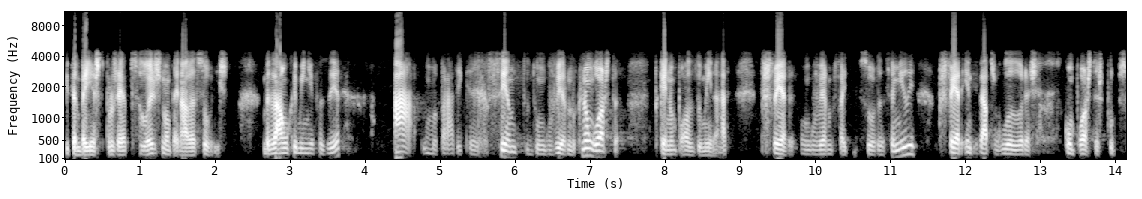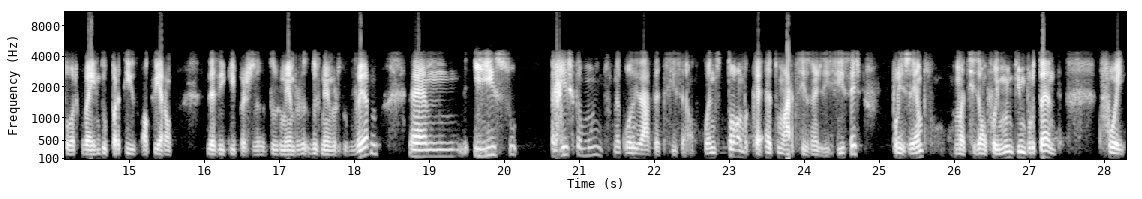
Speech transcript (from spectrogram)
E também este projeto de hoje não tem nada sobre isto. Mas há um caminho a fazer, há uma prática recente de um governo que não gosta de quem não pode dominar, prefere um governo feito de pessoas da família, prefere entidades reguladoras compostas por pessoas que vêm do partido ou que vieram das equipas dos membros, dos membros do governo, um, e isso arrisca muito na qualidade da decisão. Quando toma a tomar decisões difíceis, por exemplo, uma decisão que foi muito importante, que foi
